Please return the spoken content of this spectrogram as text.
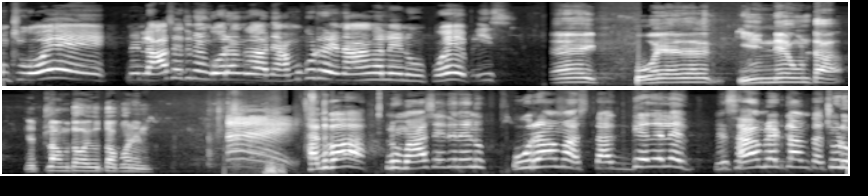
నుంచి పోయే. నేను లాస్ అయితే నేను ఘోరంగా. నేను అమ్ముకుంటున్నా నేను ఆగను నేను పోయే ప్లీజ్ ఏయ్ పోయే ఇన్నే ఉంటా. ఎట్లా అమ్ముతావో చూస్తా పో నేను. సందుబా నువ్వు మాస్ అయితే నేను ఊరా మాస్. తగ్గేదే లేదు. నేను సగం రేట్గా అమ్ముతా. చూడు.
